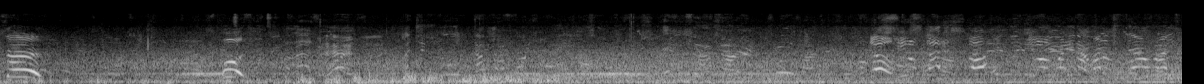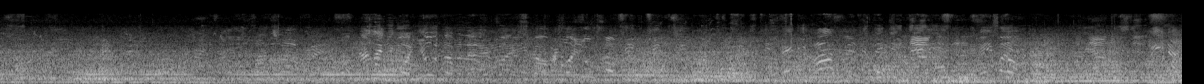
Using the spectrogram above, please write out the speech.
Justin! Push! Yo, you don't gotta stop. You don't ready to run him down right. I like to go use them and let everybody go. I want to use them. Maybe offense, they get down. Let's go. We not.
